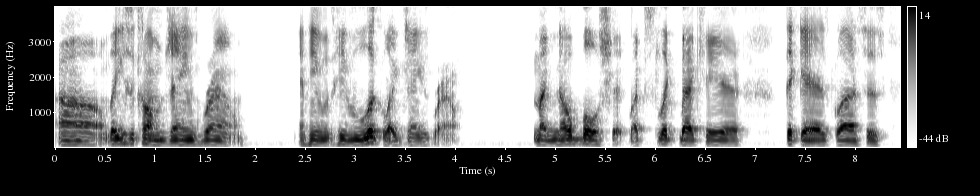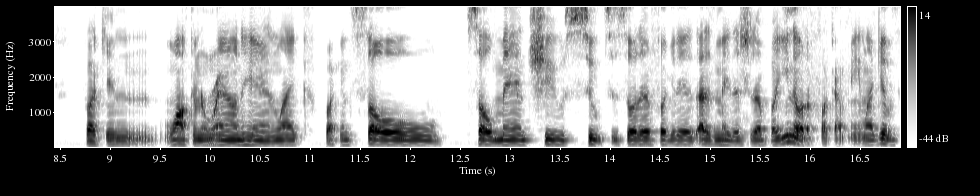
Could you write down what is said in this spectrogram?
Um, they used to call him James Brown, and he was he looked like James Brown, like no bullshit, like slick back hair, thick ass glasses, fucking walking around here in like fucking soul Soul man Manchu suits is sort of fuck it is. I just made that shit up, but you know what the fuck I mean. Like it was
